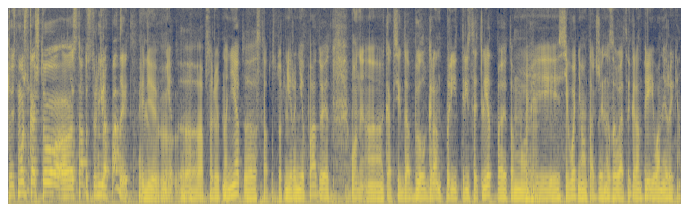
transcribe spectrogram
То есть можно сказать, что э, статус турнира падает? Или... Нет, э, абсолютно нет. Статус турнира не падает. Он, как всегда, был Гран-при 30 лет, поэтому угу. и сегодня он также и называется Гран-при Иван Ирыгин.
